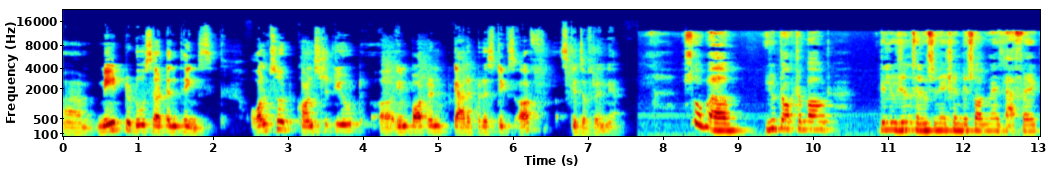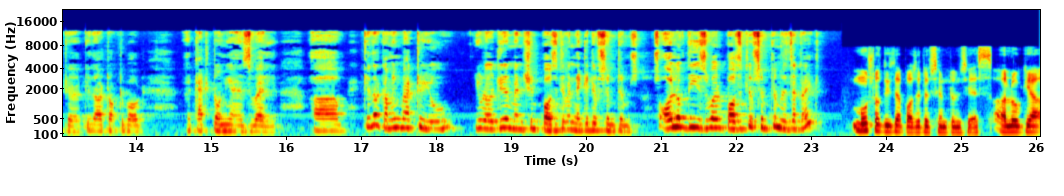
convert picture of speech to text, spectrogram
um, made to do certain things also constitute uh, important characteristics of schizophrenia. So, uh, you talked about delusions, hallucination, disorganized affect. Uh, Kedar talked about uh, catatonia as well. Uh, Kedar, coming back to you, you earlier mentioned positive and negative symptoms. So, all of these were positive symptoms, is that right? Most of these are positive symptoms yes. Alogia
